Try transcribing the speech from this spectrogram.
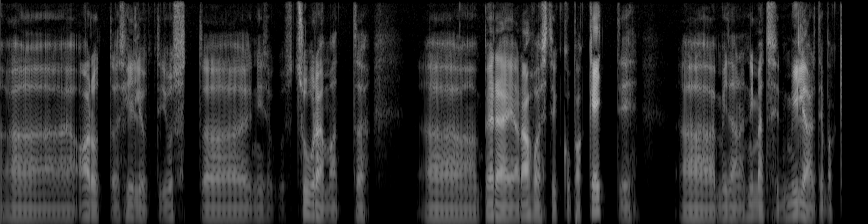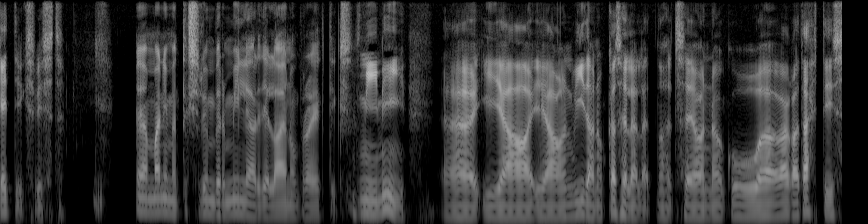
äh, arutas hiljuti just äh, niisugust suuremat äh, pere- ja rahvastikupaketti äh,, mida nad nimetasid miljardipaketiks vist. ja ma nimetaks selle ümber miljardi laenuprojektiks. nii, nii äh, ja, ja on viidanud ka sellele, et noh, et see on nagu äh, väga tähtis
